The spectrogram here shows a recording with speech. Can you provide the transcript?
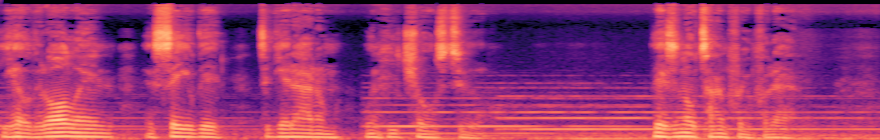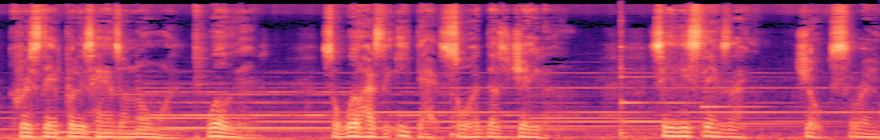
He held it all in and saved it to get at him when he chose to. There's no time frame for that. Chris didn't put his hands on no one. Will did. So Will has to eat that. So does Jada. See these things like jokes, right?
